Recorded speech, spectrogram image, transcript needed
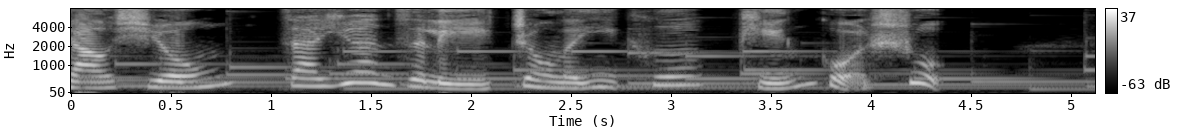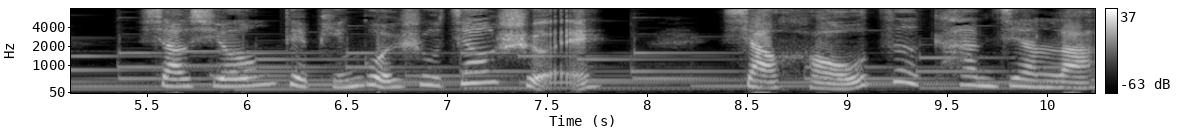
小熊在院子里种了一棵苹果树。小熊给苹果树浇水，小猴子看见了，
